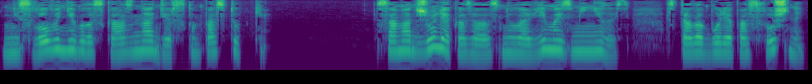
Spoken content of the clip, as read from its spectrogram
ни слова не было сказано о дерзком поступке. Сама Джулия, казалось, неуловимо изменилась, стала более послушной,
